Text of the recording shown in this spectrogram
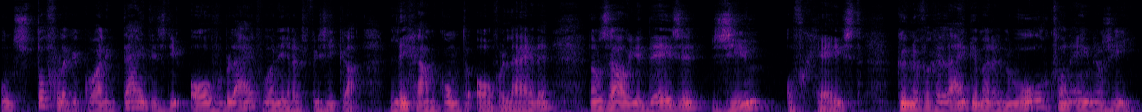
onstoffelijke kwaliteit is die overblijft wanneer het fysieke lichaam komt te overlijden, dan zou je deze ziel of geest kunnen vergelijken met een wolk van energie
